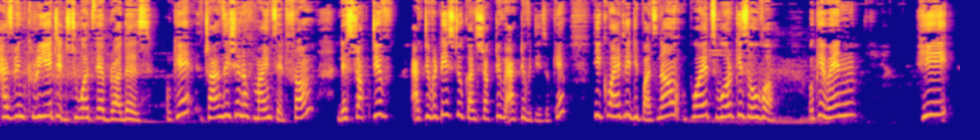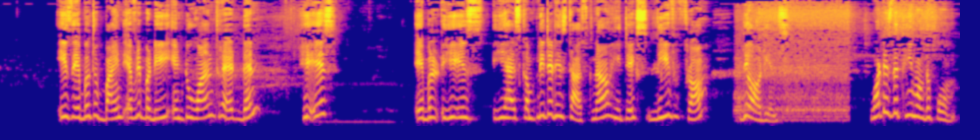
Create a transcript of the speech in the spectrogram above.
has been created towards their brothers okay? Transition of mindset from destructive activities to constructive activities okay? He quietly departs. Now poet's work is over okay? When he is able to bind everybody into one thread then he is able he is he has completed his task. Now he takes leave from the audience. What is the theme of the poem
